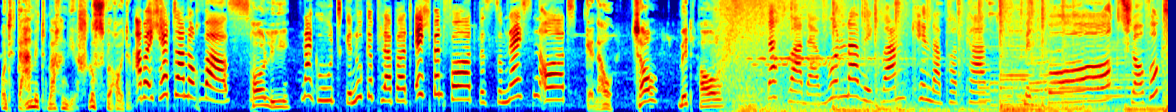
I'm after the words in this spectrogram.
und damit machen wir Schluss für heute. Aber ich hätte da noch was. Polly. Na gut, genug geplappert. Ich bin fort. Bis zum nächsten Ort. Genau. Ciao mit Hau. Das war der Wunderwegwam Kinderpodcast Mit Box Schlaufuchs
